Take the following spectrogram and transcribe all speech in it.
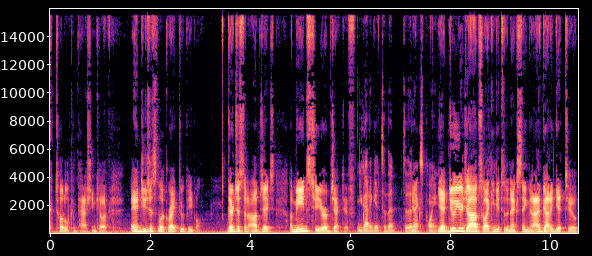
a total compassion killer. And you just look right through people. They're just an object, a means to your objective. You got to get to the to the yeah. next point. Yeah, do your yeah. job so I can get to the next thing that I've got to get to.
